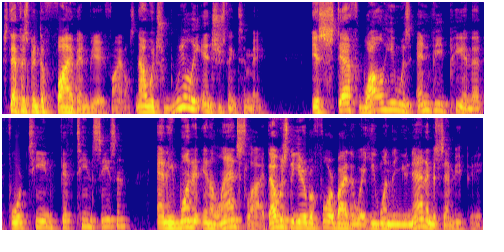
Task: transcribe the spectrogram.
Steph has been to five NBA Finals. Now, what's really interesting to me is Steph, while he was MVP in that 14 15 season, and he won it in a landslide. That was the year before, by the way, he won the unanimous MVP,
